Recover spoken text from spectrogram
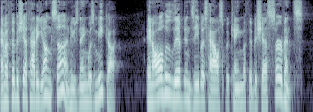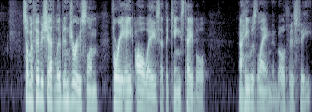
And Mephibosheth had a young son whose name was Micah. And all who lived in Ziba's house became Mephibosheth's servants. So Mephibosheth lived in Jerusalem, for he ate always at the king's table. Now he was lame in both of his feet.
